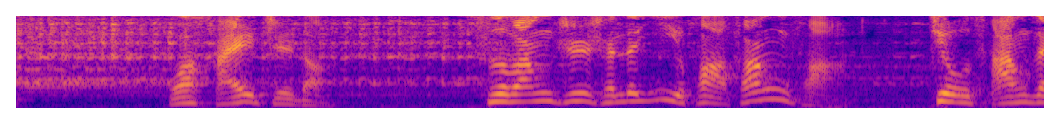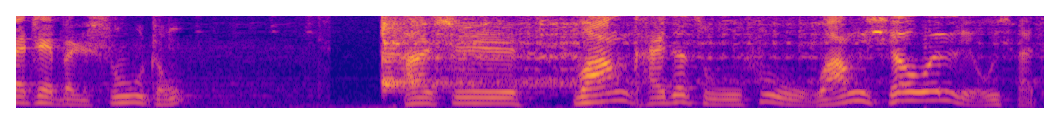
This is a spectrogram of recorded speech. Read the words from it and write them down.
我还知道，死亡之神的异化方法就藏在这本书中。它是王凯的祖父王肖恩留下的，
